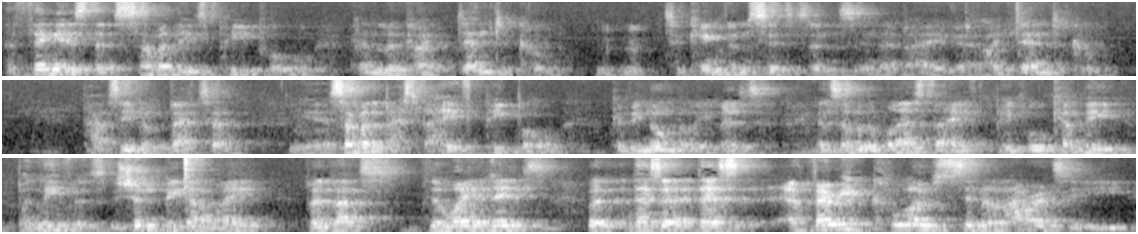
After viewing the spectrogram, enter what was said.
the thing is that some of these people can look identical mm-hmm. to kingdom citizens in their behaviour, identical, perhaps even better. Yeah. Some of the best behaved people can be non believers, mm-hmm. and some of the worst behaved people can be believers. It shouldn't be that way, but that's the way it is. But there's a, there's a very close similarity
